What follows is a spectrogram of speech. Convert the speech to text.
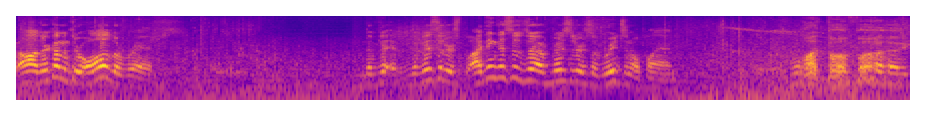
Oh, they're coming through all the rifts. The the visitors. I think this is the visitor's original plan. What the fuck?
